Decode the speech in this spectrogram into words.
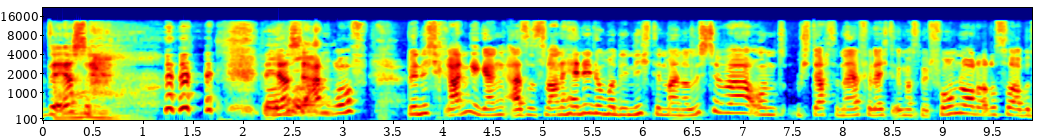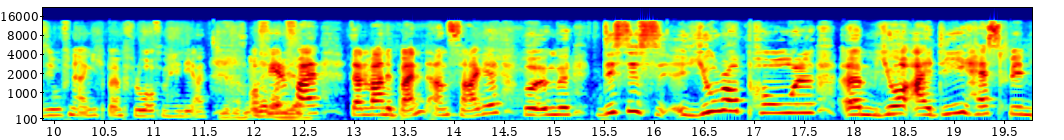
der erste. Der erste Anruf bin ich rangegangen. Also es war eine Handynummer, die nicht in meiner Liste war und ich dachte, naja, vielleicht irgendwas mit Formlord oder so, aber die rufen ja eigentlich beim Flo auf dem Handy an. Auf jeden Fall, dann war eine Bandansage, wo irgendwie, this is Europol, um, your ID has been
